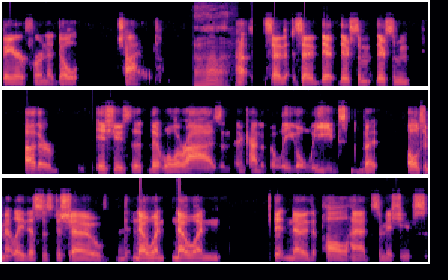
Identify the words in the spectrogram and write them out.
bear for an adult child? Ah. Uh, so so there there's some there's some other issues that, that will arise and, and kind of the legal weeds, but ultimately this is to show no one no one didn't know that Paul had some issues.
